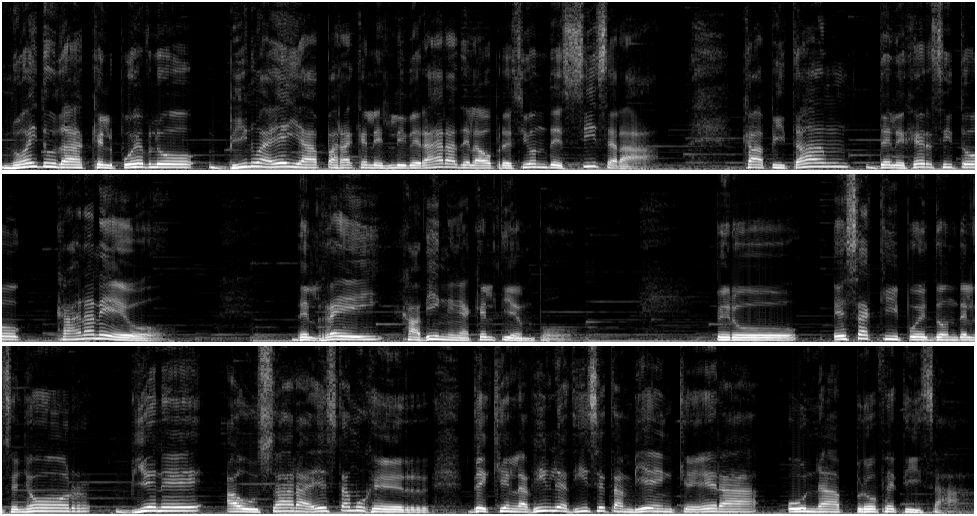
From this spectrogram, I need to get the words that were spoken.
No hay duda que el pueblo vino a ella para que les liberara de la opresión de Císara, capitán del ejército cananeo del rey Javín en aquel tiempo. Pero es aquí pues donde el Señor viene a usar a esta mujer de quien la Biblia dice también que era una profetisa.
